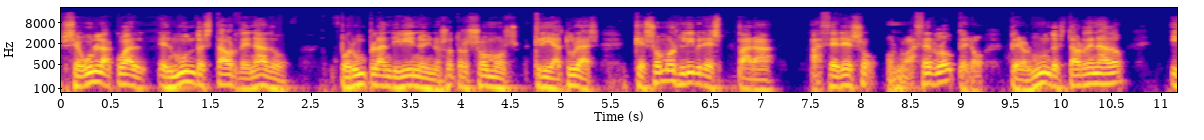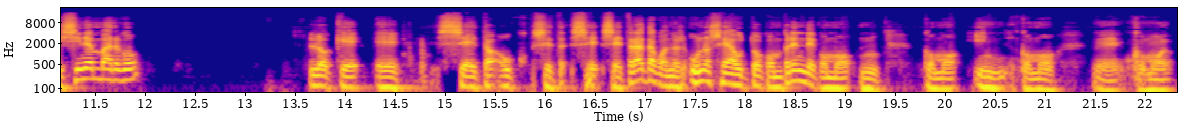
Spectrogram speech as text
según la cual el mundo está ordenado por un plan divino y nosotros somos criaturas que somos libres para hacer eso o no hacerlo, pero, pero el mundo está ordenado, y sin embargo, lo que eh, se, se, trata cuando uno se autocomprende como, mm, como, como, eh, como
